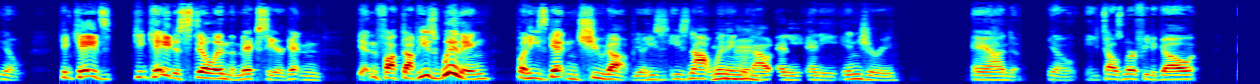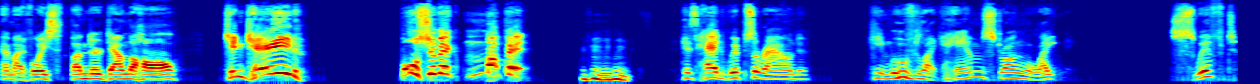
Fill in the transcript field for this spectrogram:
you know, Kincaid's Kincaid is still in the mix here, getting getting fucked up. He's winning, but he's getting chewed up. You know, he's he's not winning Mhm. without any any injury. And, you know, he tells Murphy to go, and my voice thundered down the hall. Kincaid! Bolshevik Muppet! His head whips around. He moved like hamstrung lightning. Swift,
